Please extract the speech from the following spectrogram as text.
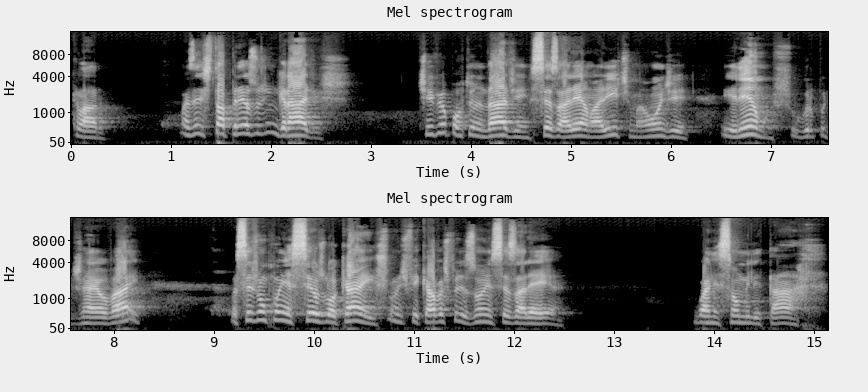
Claro. Mas ele está preso em grades. Tive a oportunidade em Cesareia Marítima, onde iremos, o grupo de Israel vai, vocês vão conhecer os locais onde ficavam as prisões em Cesareia, guarnição militar.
